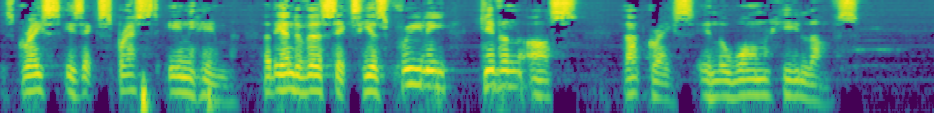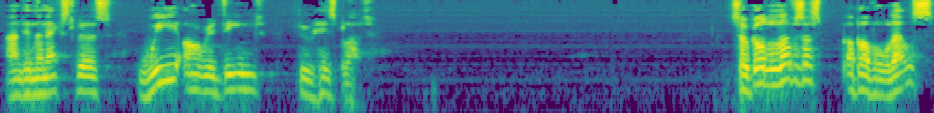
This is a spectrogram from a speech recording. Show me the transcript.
His grace is expressed in him. At the end of verse 6, he has freely given us that grace in the one he loves. And in the next verse, we are redeemed through his blood. So God loves us above all else,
